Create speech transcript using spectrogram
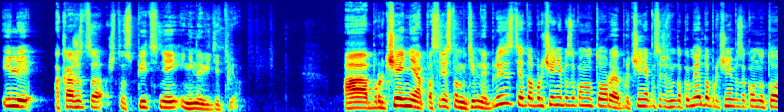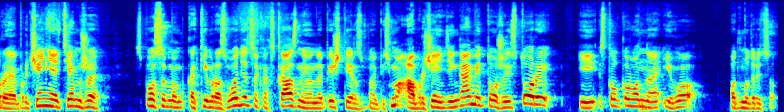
или окажется, что спит с ней и ненавидит ее. А обручение посредством интимной близости – это обручение по закону Торы, обручение посредством документа – обручение по закону Торы, обручение тем же способом, каким разводятся, как сказано, и он напишет ей разводное письмо, а обручение деньгами тоже из Торы и истолковано его от мудрецов.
